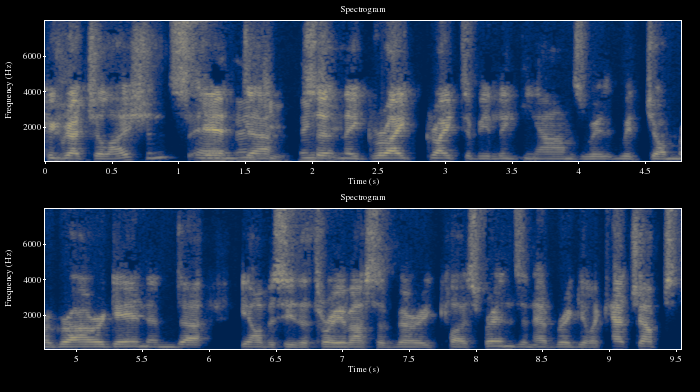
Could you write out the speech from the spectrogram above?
congratulations, yeah, and uh, certainly you. great, great to be linking arms with with John McGrath again. And uh, yeah, obviously, the three of us are very close friends and have regular catch ups.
